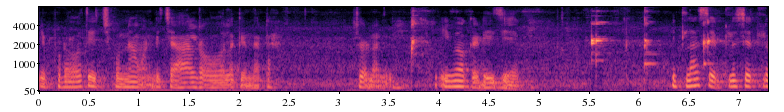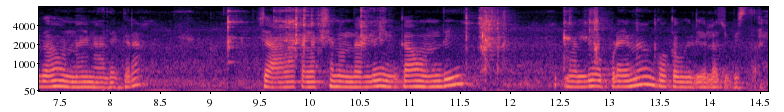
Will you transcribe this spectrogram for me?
ఎప్పుడో తెచ్చుకున్నామండి చాలా రోజుల కిందట. చూడండి ఇవి ఒక డీజే ఇట్లా సెట్లు సెట్లుగా ఉన్నాయి నా దగ్గర. చాలా కలెక్షన్ ఉందండి ఇంకా ఉంది. మళ్ళీ ఎప్పుడైనా ఇంకొక వీడియోలో చూపిస్తాను.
